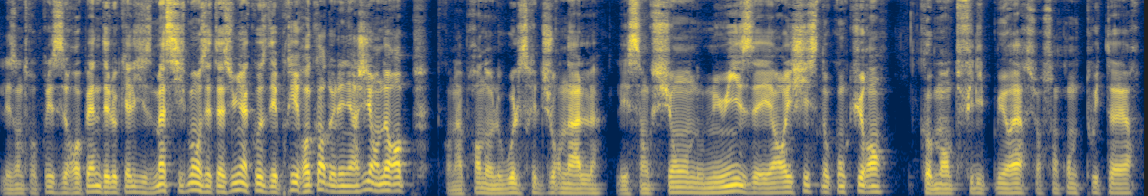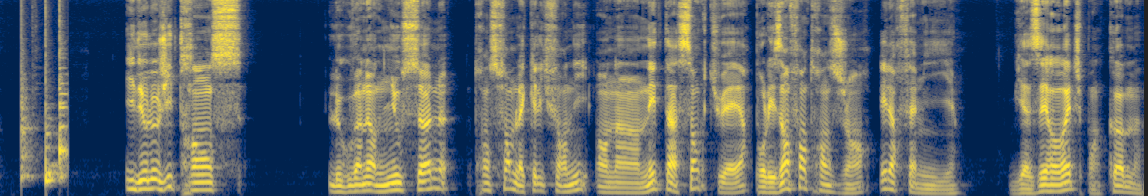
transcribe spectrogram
Les entreprises européennes délocalisent massivement aux États-Unis à cause des prix records de l'énergie en Europe. Qu'on apprend dans le Wall Street Journal. Les sanctions nous nuisent et enrichissent nos concurrents. Commente Philippe Murer sur son compte Twitter. Idéologie trans. Le gouverneur Newsom transforme la Californie en un État sanctuaire pour les enfants transgenres et leurs familles. Via zeroedge.com.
